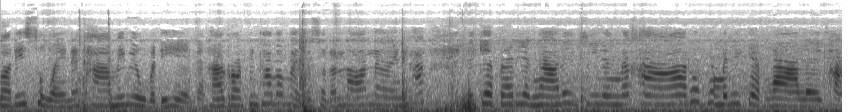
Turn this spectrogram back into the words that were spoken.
บอดี้สวยนะคะ ไม่มีอุบัติเหตุนะคะ รถเพิ่งเข้ามาใหม่สดๆร้อนๆเลยนะคะเดี๋ยวเก็บรายละเอียดงานได้อีกทีนึงนะคะ รถยังไม่ได้เก็บงานเลยค่ะ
